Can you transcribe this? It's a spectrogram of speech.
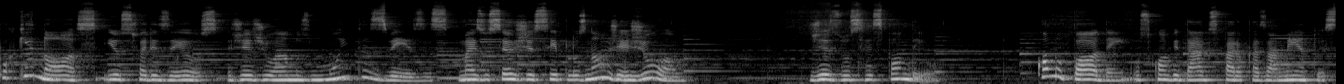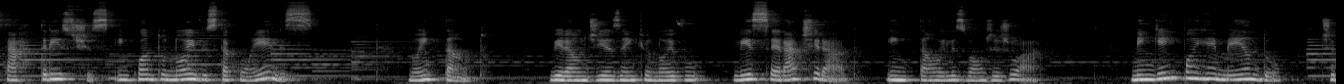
Por que nós e os fariseus jejuamos muitas vezes, mas os seus discípulos não jejuam? Jesus respondeu: Como podem os convidados para o casamento estar tristes enquanto o noivo está com eles? No entanto, virão dias em que o noivo lhes será tirado, e então eles vão jejuar. Ninguém põe remendo de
